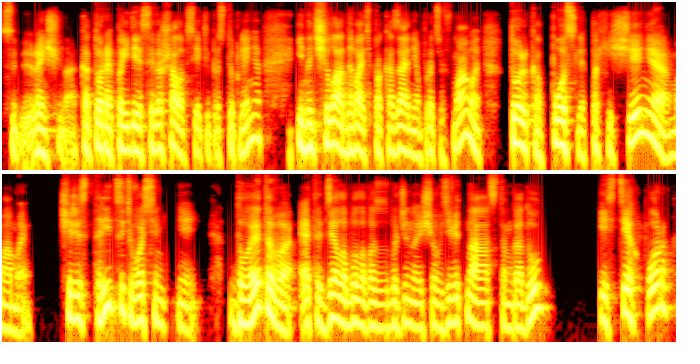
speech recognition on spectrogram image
женщина, которая, по идее, совершала все эти преступления и начала давать показания против мамы только после похищения мамы через 38 дней. До этого это дело было возбуждено еще в 2019 году, и с тех пор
